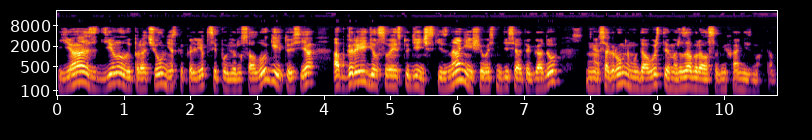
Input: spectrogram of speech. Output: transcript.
я сделал и прочел несколько лекций по вирусологии. То есть я апгрейдил свои студенческие знания еще 80-х годов. С огромным удовольствием разобрался в механизмах там,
